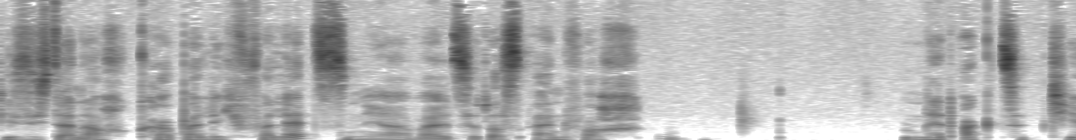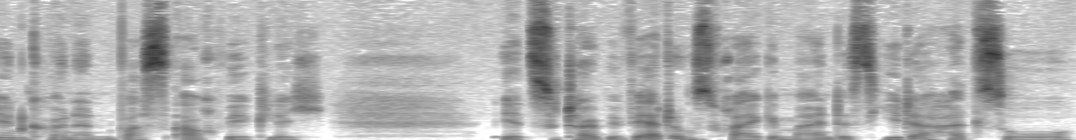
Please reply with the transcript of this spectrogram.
die sich dann auch körperlich verletzen, ja, weil sie das einfach nicht akzeptieren können, was auch wirklich jetzt total bewertungsfrei gemeint ist. Jeder hat so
